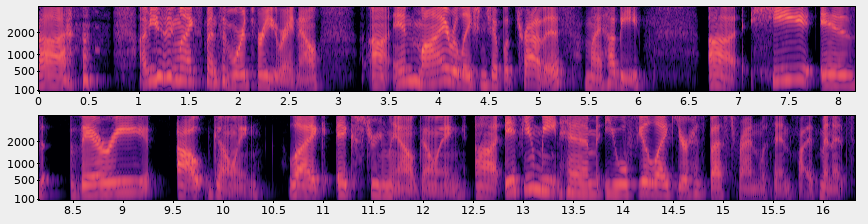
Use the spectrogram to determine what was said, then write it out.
Uh, I'm using my expensive words for you right now. Uh, in my relationship with Travis, my hubby, uh, he is very outgoing, like extremely outgoing. Uh, if you meet him, you will feel like you're his best friend within five minutes.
